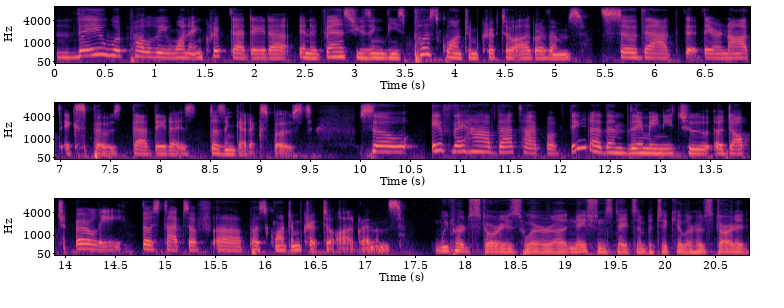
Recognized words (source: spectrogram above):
they would probably want to encrypt that data in advance using these post quantum crypto algorithms so that, that they're not exposed, that data is, doesn't get exposed. So if they have that type of data, then they may need to adopt early those types of uh, post quantum crypto algorithms we've heard stories where uh, nation states in particular have started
